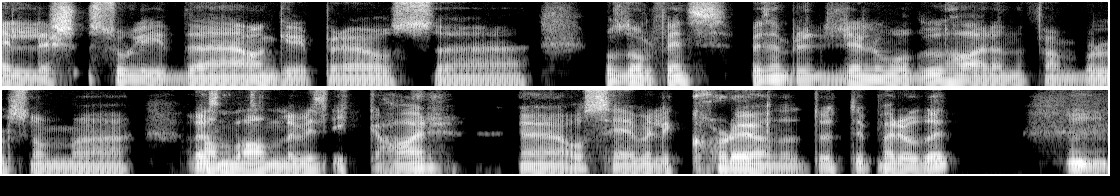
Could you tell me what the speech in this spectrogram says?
ellers solide angripere hos, uh, hos Dolphins. For eksempel Jalen Waddle har en fumble som uh, han vanligvis ikke har, uh, og ser veldig klønete ut i perioder. Mm.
